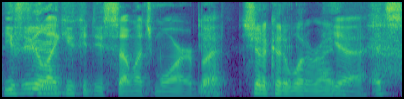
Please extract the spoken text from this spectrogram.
you feel like you could do so much more, yeah. but Shoulda, coulda, woulda, right? yeah, it's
